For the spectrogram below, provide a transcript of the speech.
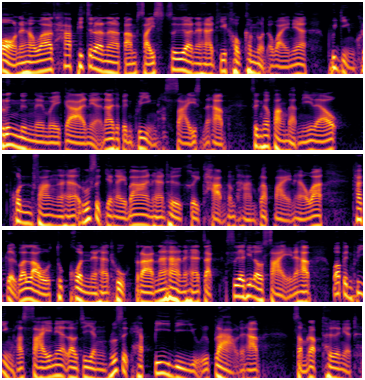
บอกนะฮะว่าถ้าพิจารณาตามไซส์เสื้อนะฮะที่เขากำหนดเอาไว้เนี่ยผู้หญิงครึ่งหนึ่งในอเมริกาเนี่ยน่าจะเป็นผู้หญิง plus size นะครับซึ่งถ้าฟังแบบนี้แล้วคนฟังนะฮะรู้สึกยังไงบ้างนะฮะเธอเคยถามคำถามกลับไปนะฮะว่า ถ้าเกิดว่าเราทุกคนนะฮะถูกตราหน้านะฮะจากเสื้อที่เราใส่นะครับว่าเป็นผู้หญิง plus size เนี่ยเราจะยังรู้สึกแฮปปี้ดีอยู่หรือเปล่านะครับสำหรับเธอเนี่ยเธ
